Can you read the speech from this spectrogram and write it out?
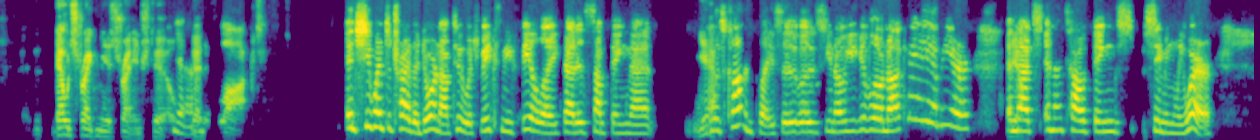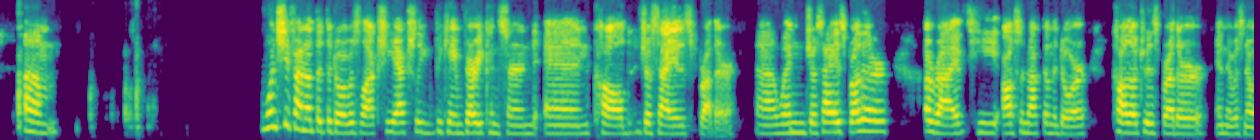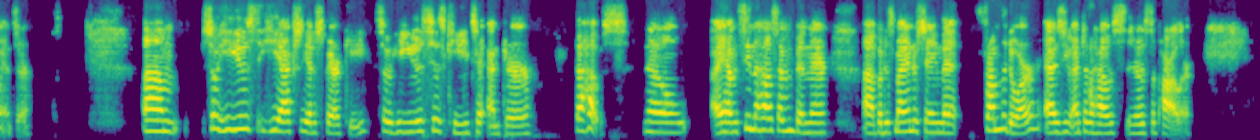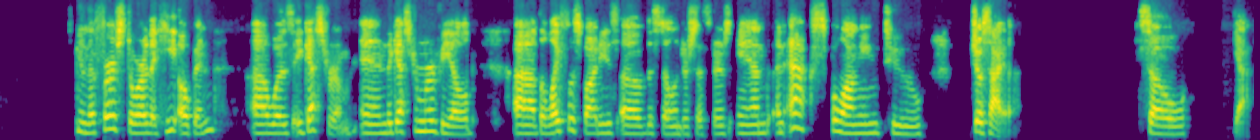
that would strike me as strange too yeah. that it's locked. And she went to try the doorknob too which makes me feel like that is something that yeah. was commonplace. It was you know you give a little knock hey i'm here. And yeah. that's and that's how things seemingly were um, once she found out that the door was locked, she actually became very concerned and called Josiah's brother. Uh, when Josiah's brother arrived, he also knocked on the door, called out to his brother, and there was no answer. Um, so he used he actually had a spare key, so he used his key to enter the house. Now I haven't seen the house, I haven't been there, uh, but it's my understanding that from the door, as you enter the house, there's the parlor. And the first door that he opened uh, was a guest room, and the guest room revealed uh, the lifeless bodies of the Stillinger sisters and an axe belonging to Josiah. So, yeah,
